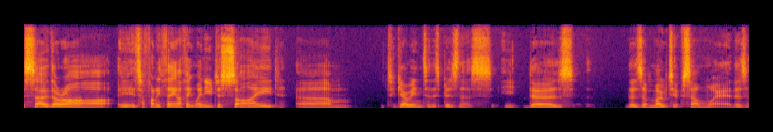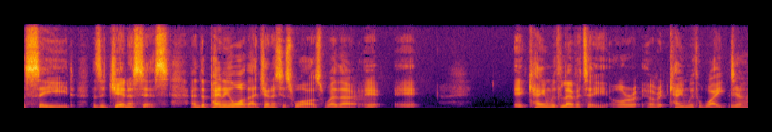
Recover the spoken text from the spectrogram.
so there are it's a funny thing i think when you decide um, to go into this business there's there's a motive somewhere there's a seed there's a genesis. And depending on what that genesis was whether it it, it came with levity or or it came with weight Yeah.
